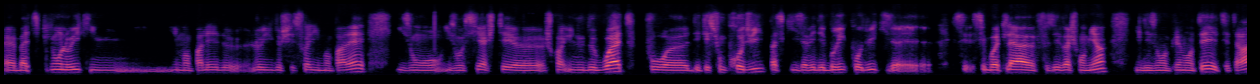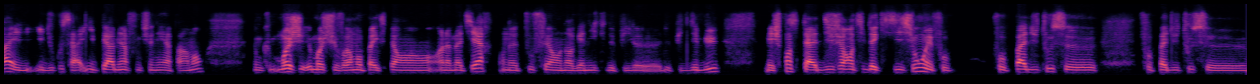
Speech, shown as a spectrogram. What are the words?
euh, bah, typiquement, Loïc, il, m'en parlait de Loïc de chez Soi, il m'en parlait. Ils ont, ils ont aussi acheté, euh, je crois, une ou deux boîtes pour euh, des questions produits parce qu'ils avaient des briques produits ces, boîtes-là faisaient vachement bien. Ils les ont implémentées, etc. Et, du coup, ça a hyper bien fonctionné apparemment. Donc moi, je, moi, je suis vraiment pas expert en, la matière. On a tout fait en organique depuis le, depuis le début, mais je pense que tu as différents types d'acquisitions et faut, faut pas du tout se, faut pas du tout se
